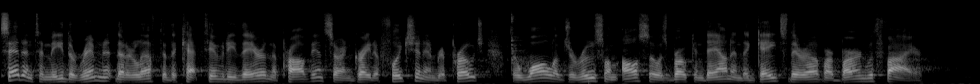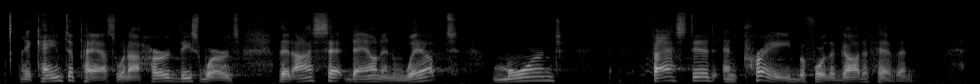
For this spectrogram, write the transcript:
said unto me, The remnant that are left of the captivity there in the province are in great affliction and reproach. The wall of Jerusalem also is broken down, and the gates thereof are burned with fire. It came to pass when I heard these words that I sat down and wept, mourned, fasted, and prayed before the God of heaven.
